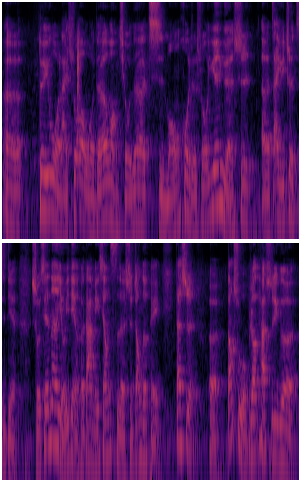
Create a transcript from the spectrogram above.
呃，对于我来说，我的网球的启蒙或者说渊源是呃在于这几点。首先呢，有一点和大明相似的是张德培，但是呃，当时我不知道他是一个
